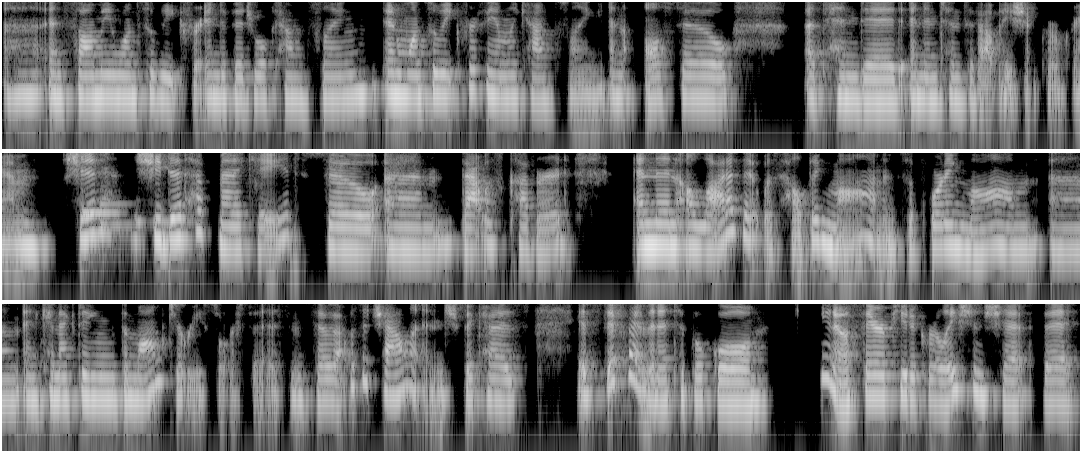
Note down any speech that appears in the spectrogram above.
uh, and saw me once a week for individual counseling and once a week for family counseling and also attended an intensive outpatient program. She did she did have Medicaid, so um, that was covered. And then a lot of it was helping mom and supporting mom um, and connecting the mom to resources. And so that was a challenge because it's different than a typical, you know, therapeutic relationship that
